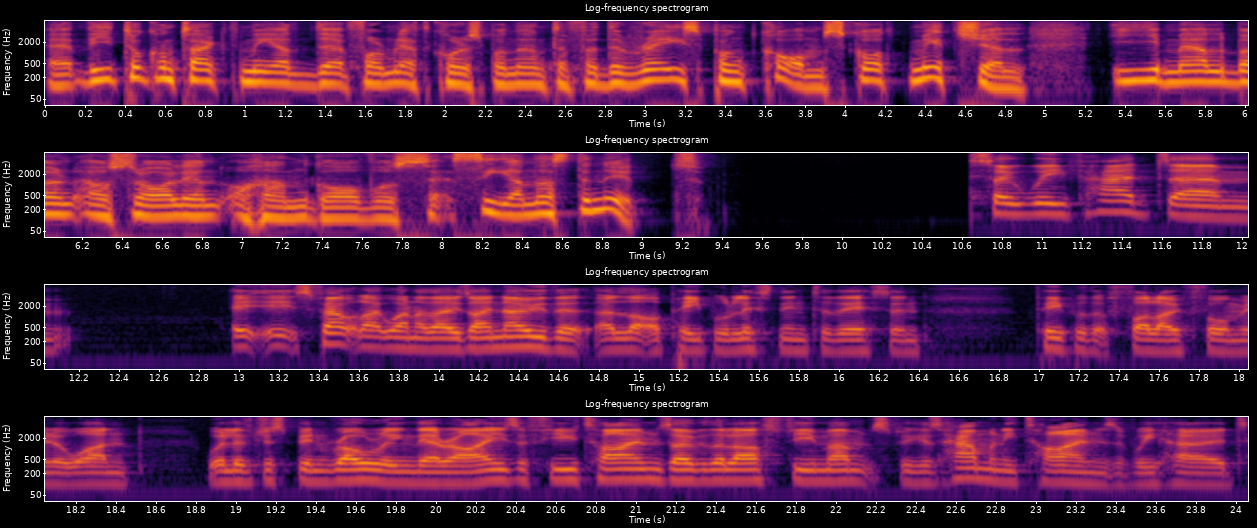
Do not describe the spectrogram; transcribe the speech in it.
Eh, vi tog kontakt med eh, Formel 1-korrespondenten för TheRace.com, Scott Mitchell, i Melbourne, Australien och han gav oss senaste nytt. So we've had um, it, it's felt like one of those. I know that a lot of people listening to this and people that follow Formula One will have just been rolling their eyes a few times over the last few months because how many times have we heard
